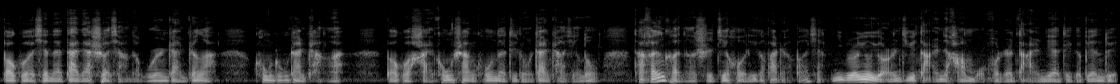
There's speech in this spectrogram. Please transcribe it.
包括现在大家设想的无人战争啊、空中战场啊。包括海空、上空的这种战场行动，它很可能是今后的一个发展方向。你比如用有人机打人家航母，或者打人家这个编队，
